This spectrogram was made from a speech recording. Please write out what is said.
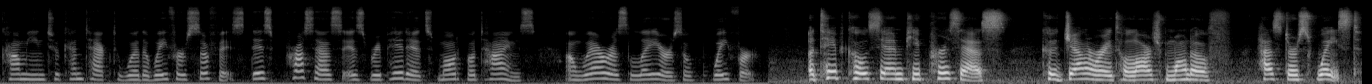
come into contact with the wafer surface. This process is repeated multiple times on various layers of wafer. A typical CMP process could generate a large amount of hazardous waste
